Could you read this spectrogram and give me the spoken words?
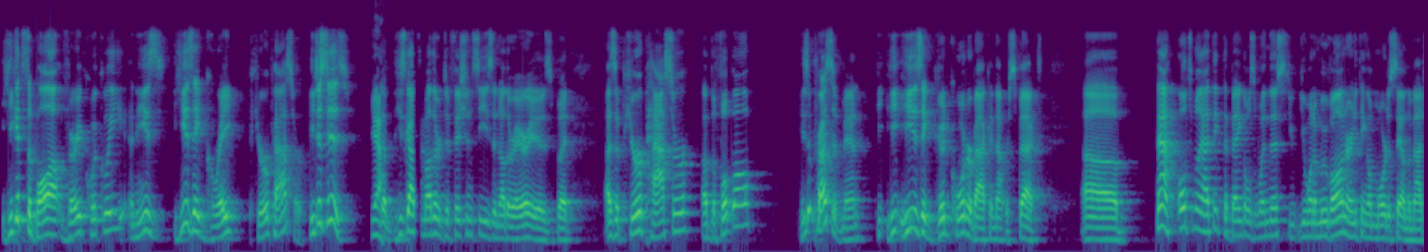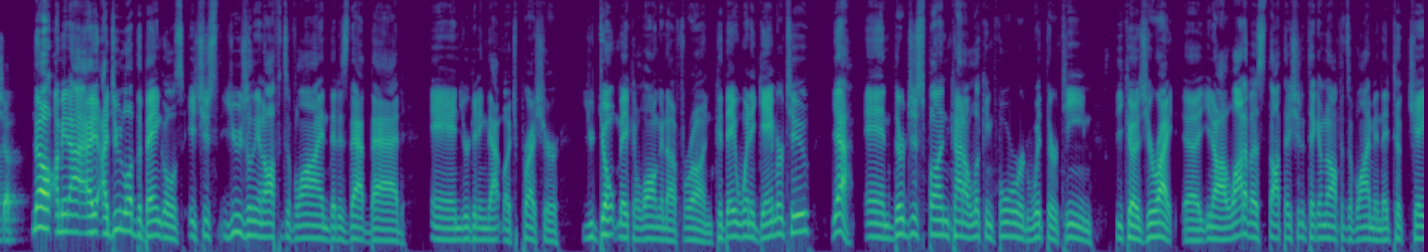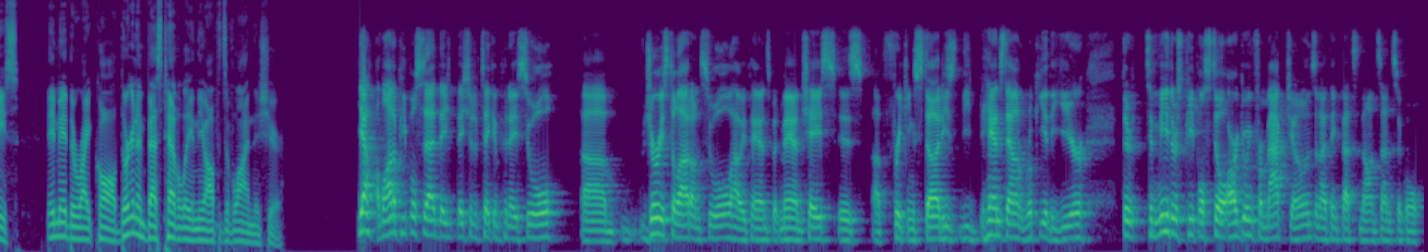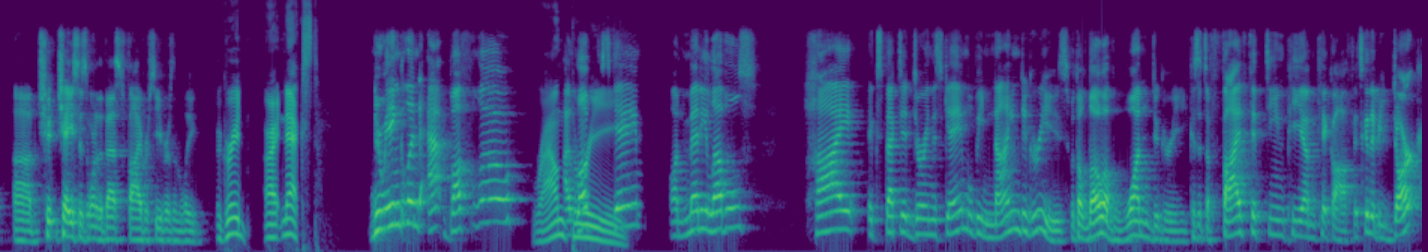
he gets the ball out very quickly, and he is he is a great pure passer. He just is. Yeah. he's got some other deficiencies in other areas, but as a pure passer of the football, he's impressive, man. He he, he is a good quarterback in that respect. Uh, yeah, ultimately, I think the Bengals win this. You, you want to move on, or anything more to say on the matchup? No, I mean, I I- do love the Bengals. It's just usually an offensive line that is that bad, and you're getting that much pressure. You don't make a long enough run. Could they win a game or two? Yeah, and they're just fun, kind of looking forward with their team because you're right. Uh, you know, a lot of us thought they should have taken an offensive lineman. They took Chase. They made the right call. They're going to invest heavily in the offensive line this year. Yeah, a lot of people said they, they should have taken Penei Sewell. Um, jury's still out on Sewell, how he pans, but man, Chase is a freaking stud. He's the hands down rookie of the year. There, to me, there's people still arguing for Mac Jones, and I think that's nonsensical. Uh, Ch- Chase is one of the best five receivers in the league. Agreed. All right, next New England at Buffalo. round I three. love this game on many levels. High expected during this game will be nine degrees with a low of one degree because it's a 5:15 p.m. kickoff. It's going to be dark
